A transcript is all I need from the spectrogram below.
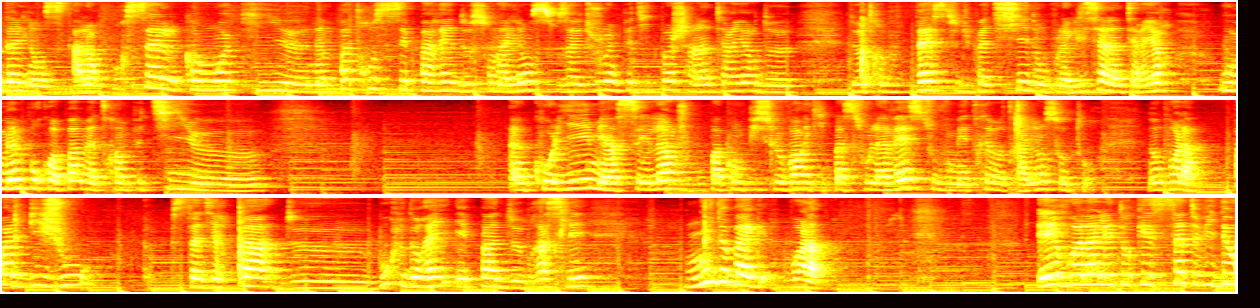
d'alliance. Alors pour celles comme moi qui euh, n'aiment pas trop se séparer de son alliance, vous avez toujours une petite poche à l'intérieur de, votre veste du pâtissier, donc vous la glissez à l'intérieur, ou même pourquoi pas mettre un petit... Euh, un collier mais assez large pour pas qu'on puisse le voir et qui passe sous la veste où vous mettrez votre alliance autour. Donc voilà, pas de bijoux, c'est-à-dire pas de boucle d'oreille et pas de bracelet, ni de bague, voilà. Et voilà les toqués, cette vidéo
